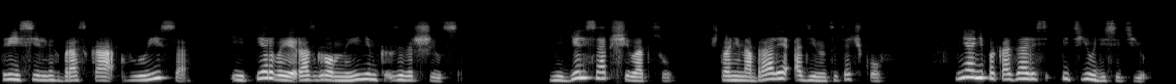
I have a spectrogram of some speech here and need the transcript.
три сильных броска в Луиса, и первый разгромный ининг завершился. Мигель сообщил отцу, что они набрали 11 очков. Мне они показались пятью-десятью.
